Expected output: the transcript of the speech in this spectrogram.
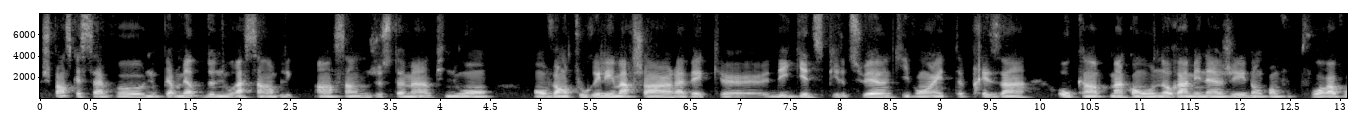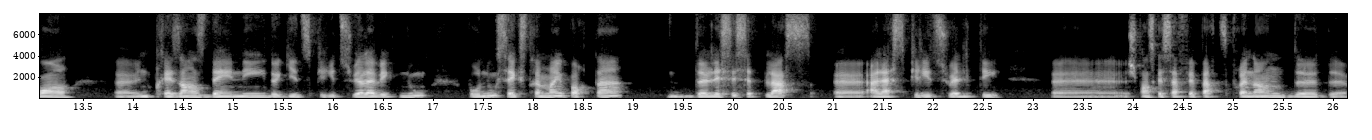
je pense que ça va nous permettre de nous rassembler ensemble, justement. Puis nous, on, on veut entourer les marcheurs avec des guides spirituels qui vont être présents au campement qu'on aura aménagé. Donc, on va pouvoir avoir une présence d'aînés, de guides spirituels avec nous. Pour nous, c'est extrêmement important de laisser cette place euh, à la spiritualité. Euh, je pense que ça fait partie prenante de,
